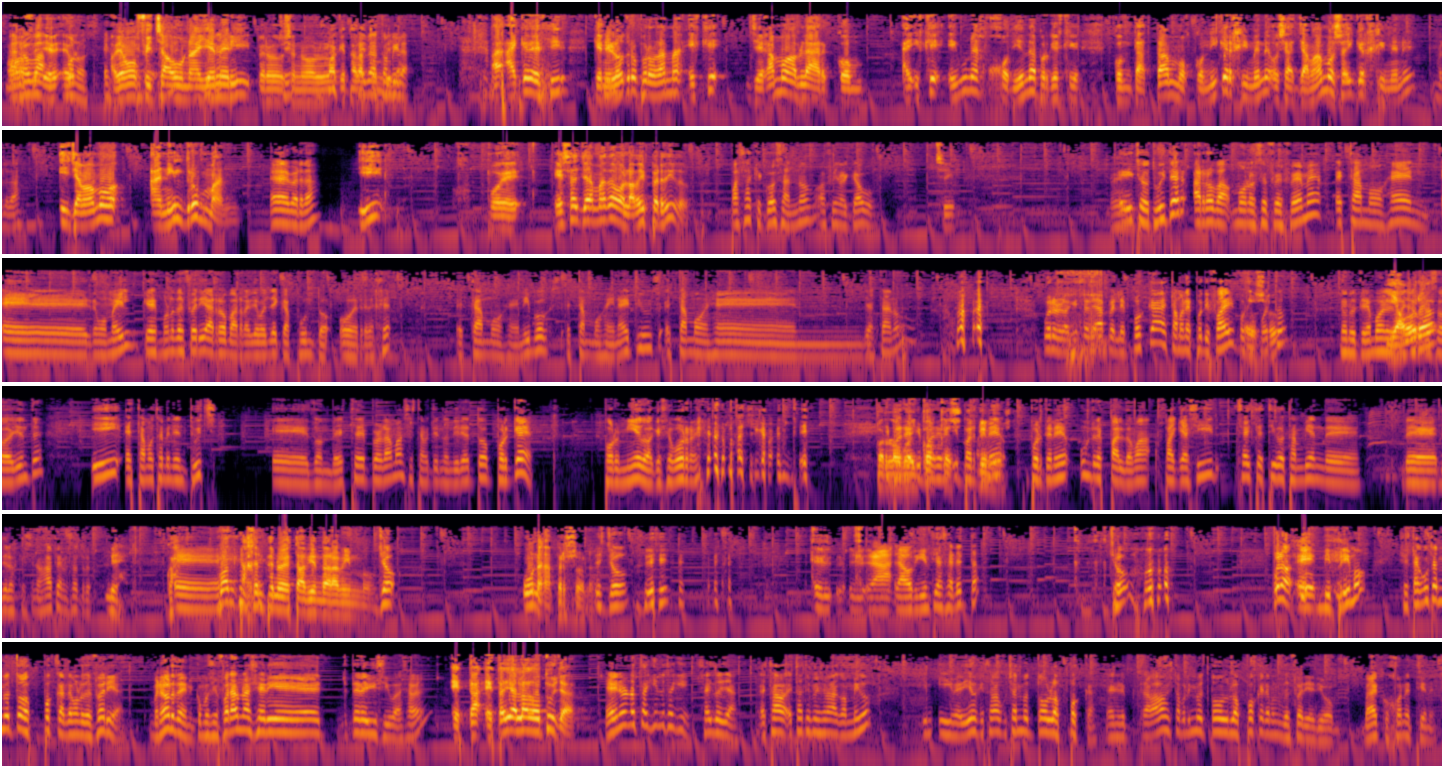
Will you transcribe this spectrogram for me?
Vamos, Arroba eh, eh, monos. Habíamos fichado una Emery, pero Sí. se nos lo ha quitado la. Tombila. Ha- Hay que decir que en Sí. el otro programa es que llegamos a hablar con... Es que es una jodienda porque es que contactamos con Iker Jiménez, o sea, llamamos a Iker Jiménez ¿Verdad? y llamamos a Neil Druckmann. Es verdad. Y pues esa llamada os la habéis perdido. Pasa que cosas, ¿no? Al fin y al cabo. Sí. He dicho Twitter, arroba monosffm. Estamos en eh, mail, que es monosdeferia arroba radiovallecas.org. Estamos en iBox, estamos en iTunes, estamos en... Ya está, ¿no? bueno, lo que sea de Apple Podcast, estamos en Spotify, por Eso. supuesto, donde tenemos el Y mayor ahora- de oyentes. Y estamos también en Twitch, eh, donde este programa se está metiendo en directo. ¿Por qué? Por miedo a que se borre, básicamente. Por Y los por- y que y por tener, por tener un respaldo más, para que así seáis testigos también de, de, de los que se nos hace a nosotros. Bien. ¿Cu- Eh, ¿Cuánta gente nos está viendo ahora mismo? Yo, Una persona. yo, El- la, la audiencia selecta. Yo. bueno, eh, mi primo se está gustando todos los podcasts de Monos de Feria. En orden, como si fuera una serie televisiva, ¿sabes? ¿Está, ¿Está ahí al lado tuya? Eh, no, no está aquí, no está aquí. Se ha ido ya. Está, está este fin de semana conmigo y, y me dijo que estaba escuchando todos los podcasts. En el trabajo está poniendo todos los podcasts de Monos de Feria. Digo, vaya cojones tiene.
